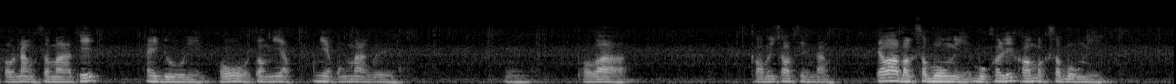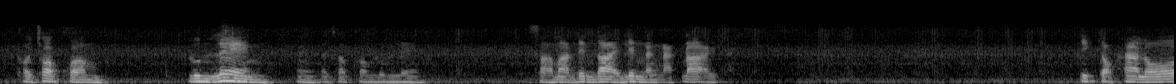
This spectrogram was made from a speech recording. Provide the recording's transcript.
เขานั่งสมาธิให้ดูนี่โอ้ต้องเงียบเงียบมากๆเลยเพราะว่า เขาไม่ชอบเสียงดัง แต่ว่าบักสบงนี่ บุคลิกของบักสบงนี่ เขาชอบความรุนแรงเขาชอบความรุนแรง สามารถเล่นได้เล่นหนักๆได้ ติ๊กตอกห้าร้อ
